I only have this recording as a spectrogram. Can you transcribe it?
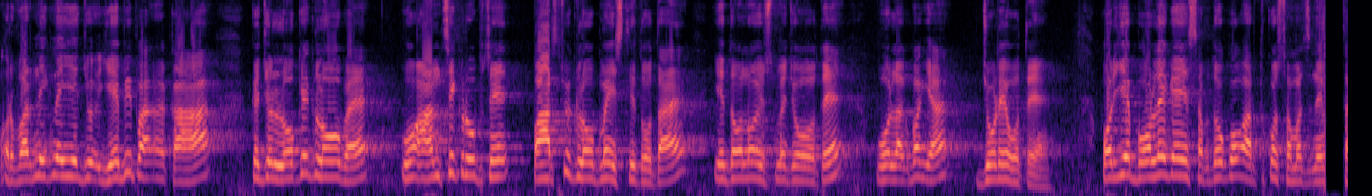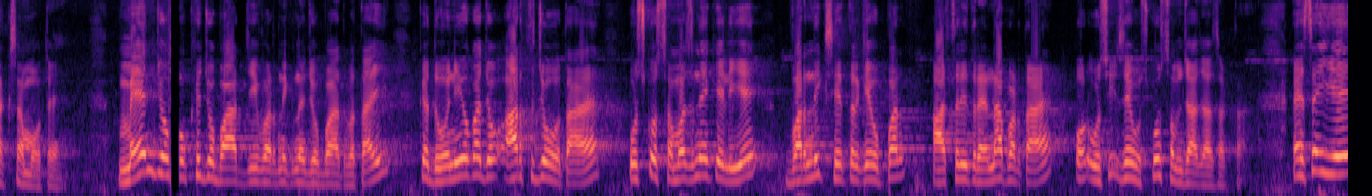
और वर्णिक ने ये जो, ये भी कहा कि जो लौकिक लोभ है, वो आंशिक रूप से पार्श्विक लोभ में स्थित होता है। ये दोनों इसमें जो होते हैं, वो लगभग यहाँ जुड़े होते हैं। और ये बोले गए शब्दों को अर्थ को समझने में सक्षम होते हैं। मेन जो मुख्य जो बात जी वर्णिक ने जो बात बताई कि ध्वनियों का जो अर्थ जो होता है, उसको समझने के लिए वर्णिक क्षेत्र के ऊपर आश्रित रहना पड़ता है और उसी से उसको समझा जा सकता है। ऐसे ये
